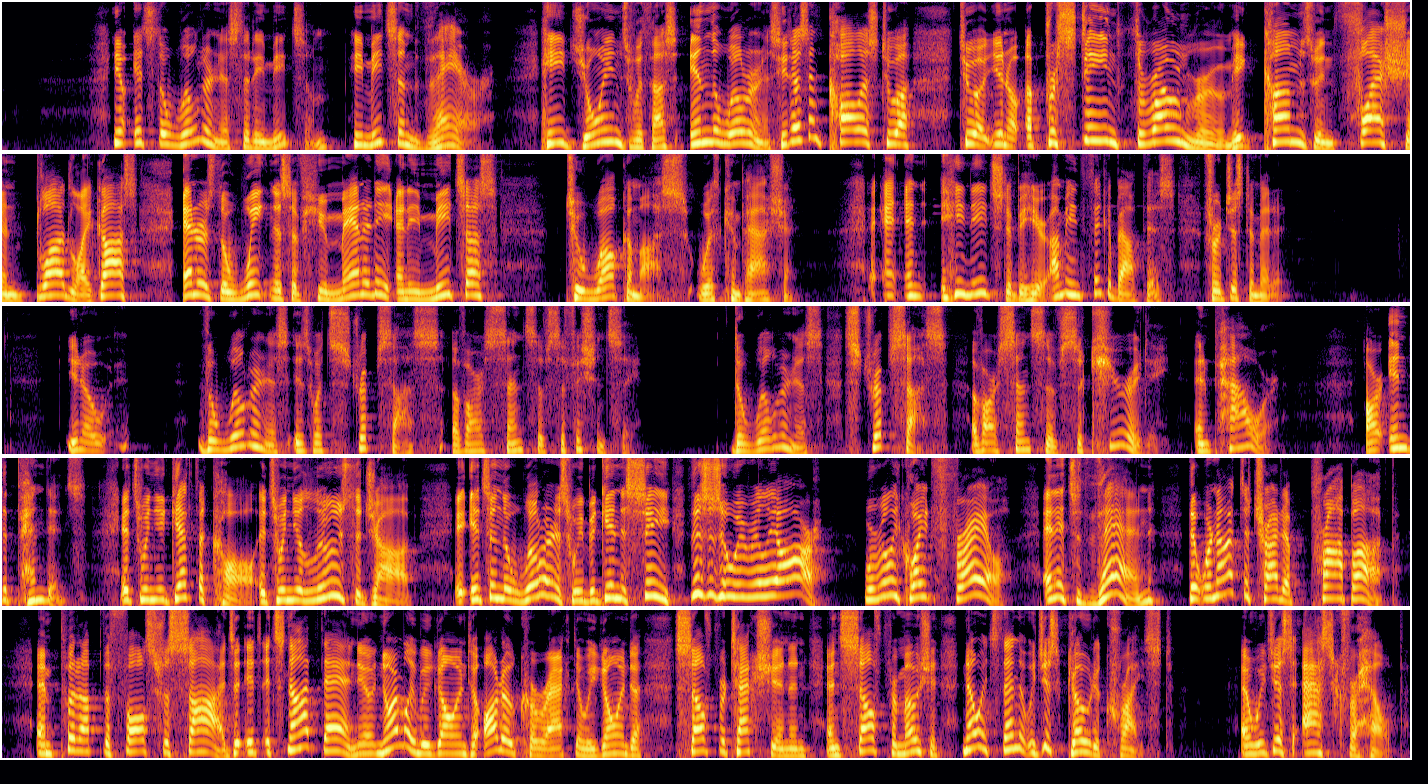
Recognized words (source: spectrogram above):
You know, it's the wilderness that he meets him. He meets him there. He joins with us in the wilderness. He doesn't call us to a, to a, you know, a pristine throne room. He comes in flesh and blood like us, enters the weakness of humanity, and he meets us to welcome us with compassion. And, and, he needs to be here. I mean, think about this for just a minute. You know, the wilderness is what strips us of our sense of sufficiency. The wilderness strips us of our sense of security and power, our independence. It's when you get the call, it's when you lose the job, it's in the wilderness we begin to see this is who we really are. We're really quite frail. And it's then that we're not to try to prop up and put up the false facades. It, it's not then. You know, normally we go into autocorrect and we go into self protection and, and self promotion. No, it's then that we just go to Christ and we just ask for help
